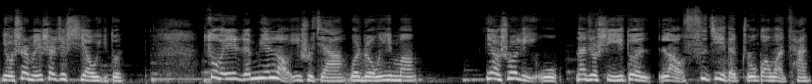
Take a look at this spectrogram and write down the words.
有事没事就削一顿？作为人民老艺术家，我容易吗？要说礼物，那就是一顿老四季的烛光晚餐。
